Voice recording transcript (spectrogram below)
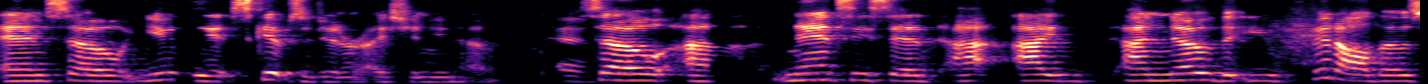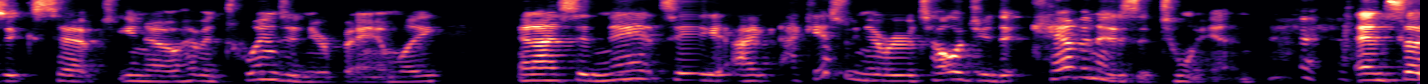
And so usually it skips a generation, you know. Yeah. So uh, Nancy said, I, I, I know that you fit all those except, you know, having twins in your family. And I said, Nancy, I, I guess we never told you that Kevin is a twin. and so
